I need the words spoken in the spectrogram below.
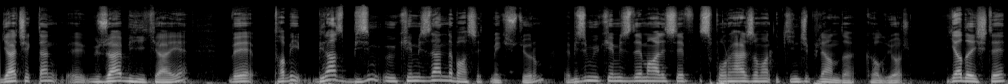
gerçekten e, güzel bir hikaye. Ve tabii biraz bizim ülkemizden de bahsetmek istiyorum. E, bizim ülkemizde maalesef spor her zaman ikinci planda kalıyor. Ya da işte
